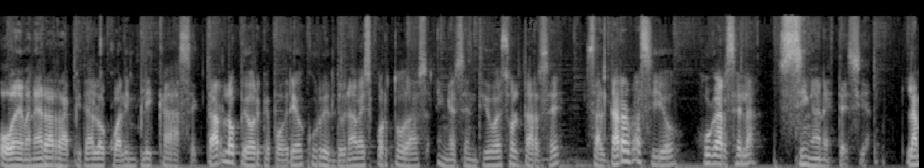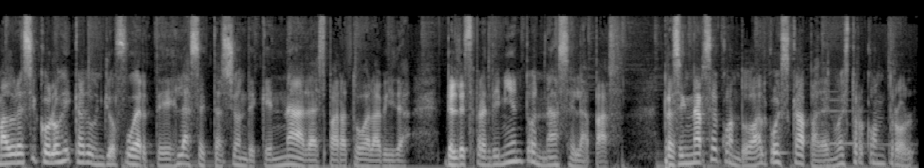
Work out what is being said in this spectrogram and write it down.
o de manera rápida, lo cual implica aceptar lo peor que podría ocurrir de una vez por todas en el sentido de soltarse, saltar al vacío, jugársela sin anestesia. La madurez psicológica de un yo fuerte es la aceptación de que nada es para toda la vida. Del desprendimiento nace la paz. Resignarse cuando algo escapa de nuestro control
